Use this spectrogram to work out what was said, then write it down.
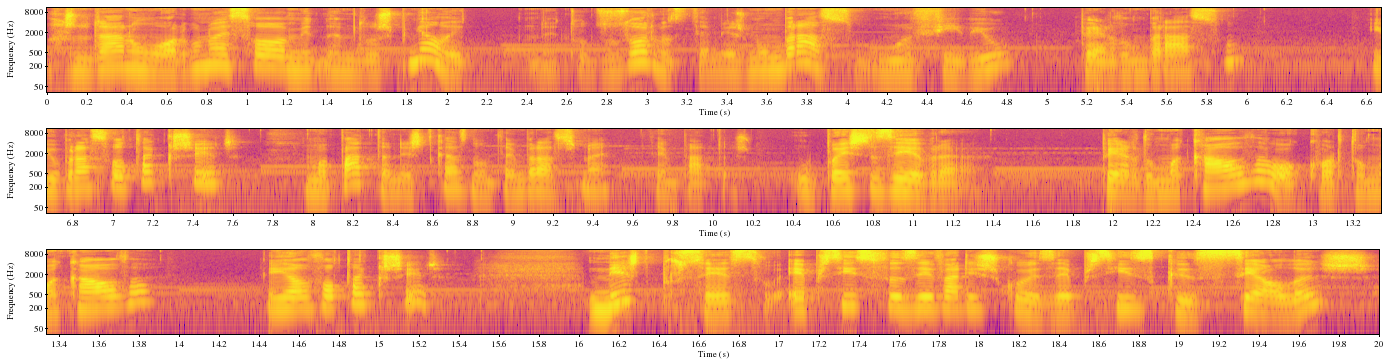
regenerar um órgão, não é só a medula espinhal, é é? todos os órgãos, até mesmo um braço. Um anfíbio perde um braço e o braço volta a crescer. Uma pata, neste caso, não tem braços, não é? Tem patas. O peixe zebra perde uma cauda ou corta uma cauda e ela volta a crescer. Neste processo é preciso fazer várias coisas. É preciso que células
